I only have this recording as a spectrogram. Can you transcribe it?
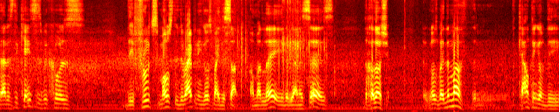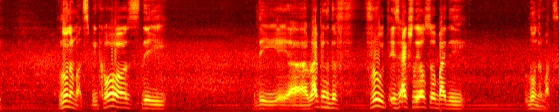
that is the case is because the fruits, mostly the ripening, goes by the sun. Amalei, Rabbi says, the Chadoshim. It goes by the month, the, the counting of the lunar months, because the the uh, ripening of the f- fruit is actually also by the lunar months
